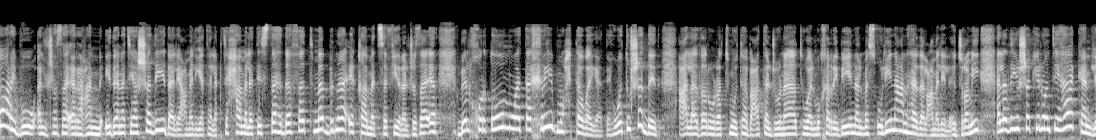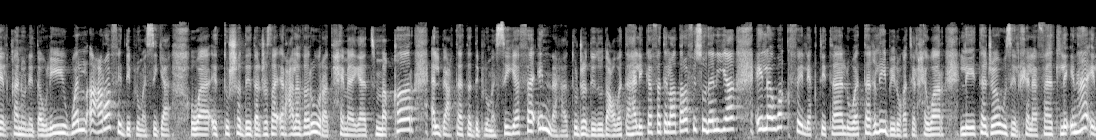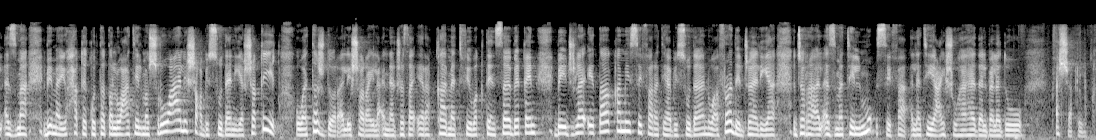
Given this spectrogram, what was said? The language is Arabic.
تعرب الجزائر عن إدانتها الشديدة لعملية الاقتحام التي استهدفت مبنى إقامة سفير الجزائر بالخرطوم وتخريب محتوياته وتشدد على ضرورة متابعة الجنات والمخربين المسؤولين عن هذا العمل الإجرامي الذي يشكل انتهاكا للقانون الدولي والأعراف الدبلوماسية. وإذ تشدد الجزائر على ضرورة حماية مقار البعثات الدبلوماسية فإنها تجدد دعوتها لكافة الأطراف السودانية إلى وقف الاقتتال وتغليب بلغة الحوار لتجاوز الخلافات لإنهاء الأزمة بما يحقق التطلعات المشروعة للشعب السوداني الشقيق. وتجدر الإشارة إلى أن الجزائر قامت في وقت سابق بإجلاء طاقم سفارتها بالسودان وأفراد الجالية جراء الأزمة المؤسفة التي يعيشها هذا البلد الشقيق.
